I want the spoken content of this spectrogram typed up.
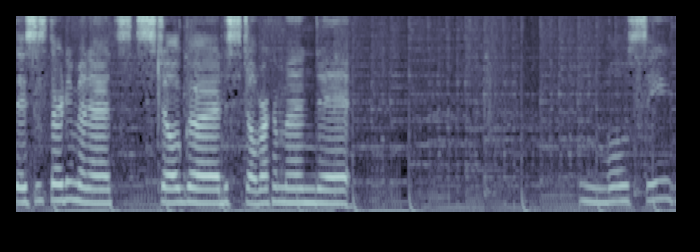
this is 30 minutes. Still good. Still recommend it. We'll see.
